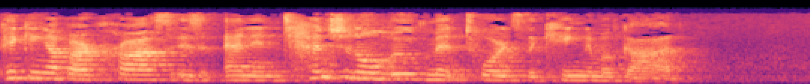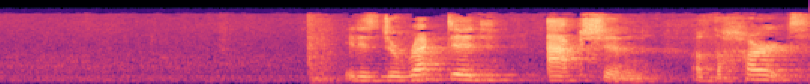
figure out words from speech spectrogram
Picking up our cross is an intentional movement towards the kingdom of God. It is directed action of the heart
